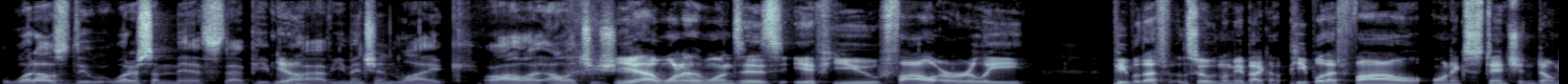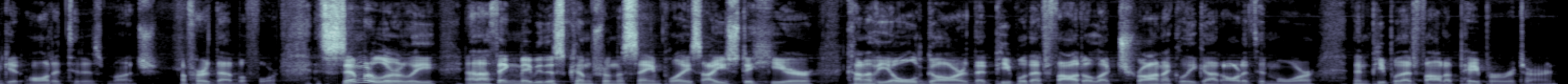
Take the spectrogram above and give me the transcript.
what else do? What are some myths that people Yeah. have? You mentioned like, or I'll I'll let you share. Yeah, one of the ones is if you file early, people that so let me back up. People that file on extension don't get audited as much. I've heard that before. Similarly, and I think maybe this comes from the same place. I used to hear kind of the old guard that people that filed electronically got audited more than people that filed a paper return.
